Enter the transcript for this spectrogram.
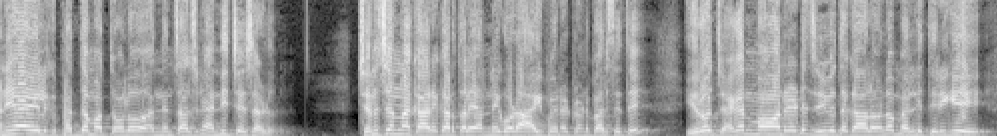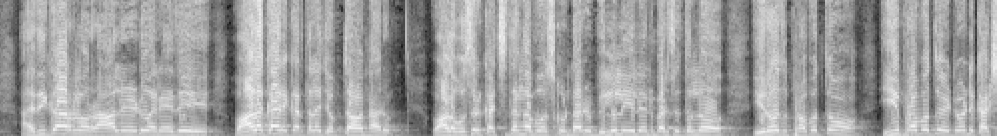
అనుయాయులకు పెద్ద మొత్తంలో అందించాల్సినవి అందించేశాడు చిన్న చిన్న కార్యకర్తలు అన్నీ కూడా ఆగిపోయినటువంటి పరిస్థితి. ఈరోజు జగన్మోహన్ రెడ్డి జీవితకాలంలో మళ్ళీ తిరిగి అధికారంలో రాలేడు అనేది వాళ్ళ కార్యకర్తలే చెప్తా ఉన్నారు. వాళ్ళ ఉసురు ఖచ్చితంగా పోసుకుంటారు. బిల్లులు ఇవ్వలేని పరిస్థితుల్లో ఈరోజు ప్రభుత్వం ఈ ప్రభుత్వం ఎటువంటి కక్ష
